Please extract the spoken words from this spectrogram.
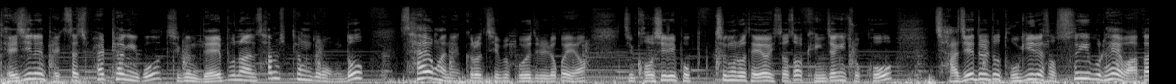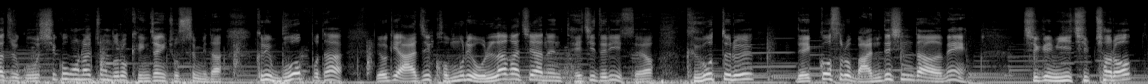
대지는 148평이고 지금 내부는 한 30평 정도 사용하는 그런 집을 보여드리려고 해요. 지금 거실이 복층으로 되어 있어서 굉장히 좋고 자재들도 독일에서 수입을 해 와가지고 시공을 할 정도로 굉장히 좋습니다. 그리고 무엇보다 여기 아직 건물이 올라가지 않은 대지들이 있어요. 그것들을 내 것으로 만드신 다음에 지금 이 집처럼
